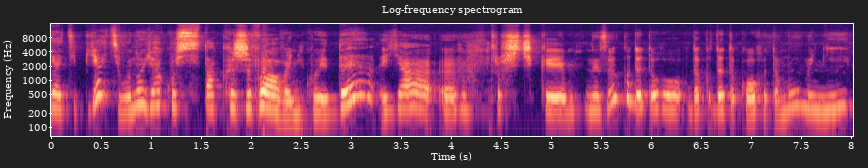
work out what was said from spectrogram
5,5, воно якось так жвавенько йде. Я е, трошечки не звикла до, того, до, до такого, тому мені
